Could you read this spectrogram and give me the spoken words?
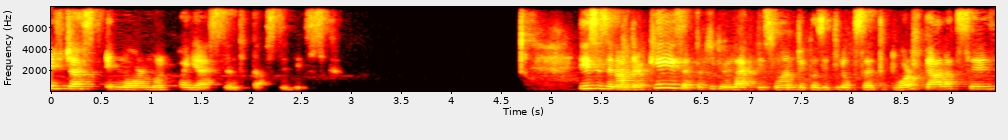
it's just a normal quiescent dusty disk this is another case. I particularly like this one because it looks at dwarf galaxies.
